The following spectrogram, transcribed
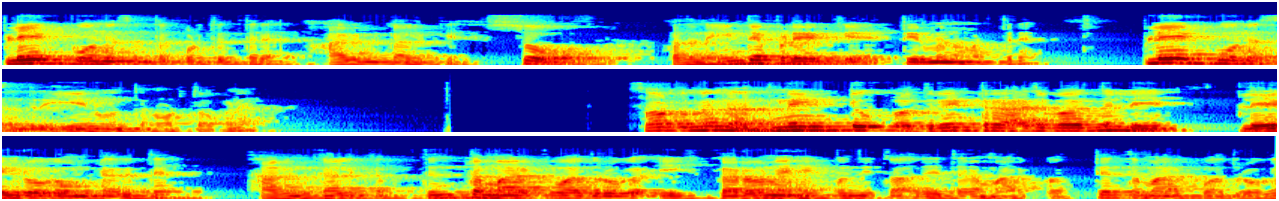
ಪ್ಲೇಗ್ ಬೋನಸ್ ಅಂತ ಕೊಡ್ತಿರ್ತಾರೆ ಆಗಿನ ಕಾಲಕ್ಕೆ. ಸೊ ಅದನ್ನ ಹಿಂದೆ ಪಡೆಯೋಕ್ಕೆ ತೀರ್ಮಾನ ಮಾಡ್ತಾರೆ. ಪ್ಲೇಗ್ ಬೋನಸ್ ಅಂದ್ರೆ ಏನು ಅಂತ ನೋಡ್ತಾ ಹೋಗೋಣ. ಸಾವಿರದ ಒಂಬೈನೂರ ಹದಿನೆಂಟು, ಹದಿನೆಂಟರ ಆಜುಬಾಜಿನಲ್ಲಿ ಪ್ಲೇಗ್ ರೋಗ ಉಂಟಾಗುತ್ತೆ. ಆಗಿನ ಕಾಲಕ್ಕೆ ಅತ್ಯಂತ ಮಾರಕವಾದ ರೋಗ ಈಗ ಕರೋನಾ ಹೇಗೆ ಬಂದಿತ್ತು ಅದೇ ತರ ಮಾರಕ, ಅತ್ಯಂತ ಮಾರಕವಾದ ರೋಗ.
